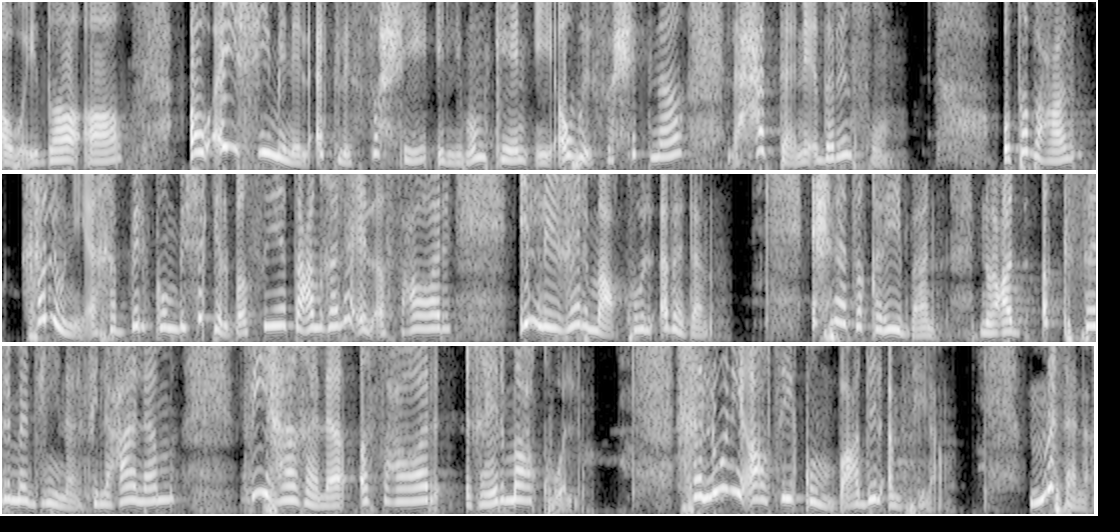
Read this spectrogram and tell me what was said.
أو إضاءة أو أي شي من الأكل الصحي اللي ممكن يقوي صحتنا لحتى نقدر نصوم. وطبعا خلوني أخبركم بشكل بسيط عن غلاء الأسعار اللي غير معقول أبدا. إحنا تقريبا نعد أكثر مدينة في العالم فيها غلاء أسعار غير معقول. خلوني أعطيكم بعض الأمثلة. مثلا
